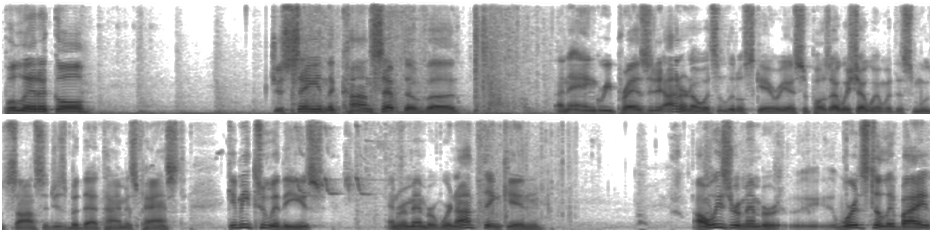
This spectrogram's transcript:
political. Just saying the concept of uh, an angry president. I don't know. It's a little scary, I suppose. I wish I went with the Smooth Sausages, but that time has passed. Give me two of these. And remember, we're not thinking... Always remember, words to live by,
